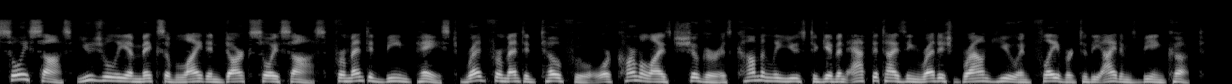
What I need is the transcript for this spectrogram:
Soy sauce, usually a mix of light and dark soy sauce, fermented bean paste, red fermented tofu or caramelized sugar is commonly used to give an appetizing reddish-brown hue and flavor to the items being cooked.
